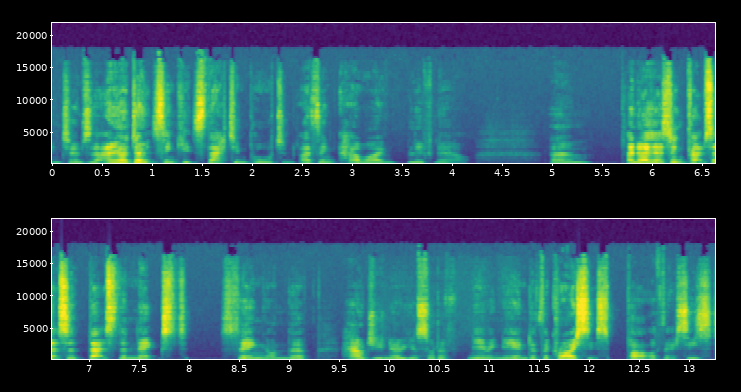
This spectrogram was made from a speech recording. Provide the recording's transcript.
in terms of that. And i don't think it's that important i think how i live now. Um, and I, I think perhaps that's a, that's the next thing on the how do you know you're sort of nearing the end of the crisis part of this is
